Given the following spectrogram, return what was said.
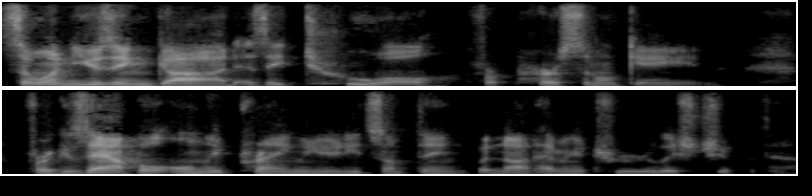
someone using God as a tool for personal gain? For example, only praying when you need something, but not having a true relationship with Him.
